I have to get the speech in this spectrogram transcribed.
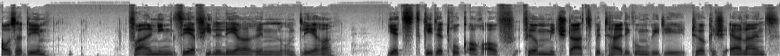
außerdem vor allen Dingen sehr viele Lehrerinnen und Lehrer. Jetzt geht der Druck auch auf Firmen mit Staatsbeteiligung wie die Turkish Airlines,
